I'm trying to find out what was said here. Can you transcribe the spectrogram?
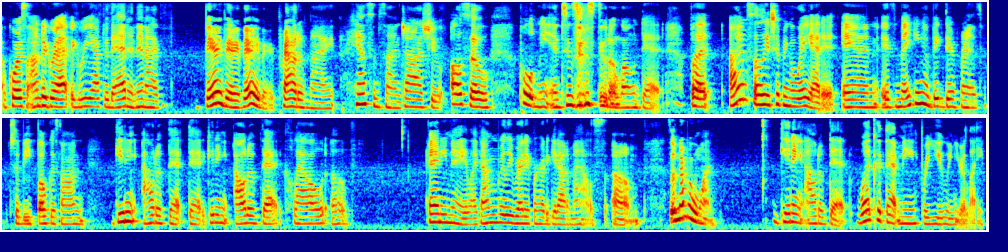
of course, undergrad degree after that. And then I'm very, very, very, very proud of my handsome son, Josh, who also pulled me into some student loan debt. But I am slowly chipping away at it, and it's making a big difference to be focused on getting out of that debt, getting out of that cloud of Fannie Mae. Like, I'm really ready for her to get out of my house. Um, so, number one, getting out of debt. What could that mean for you in your life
